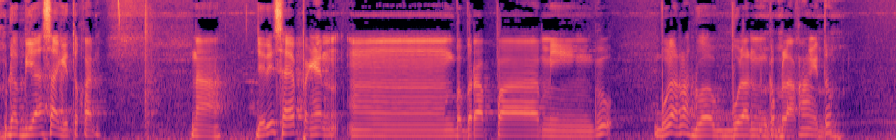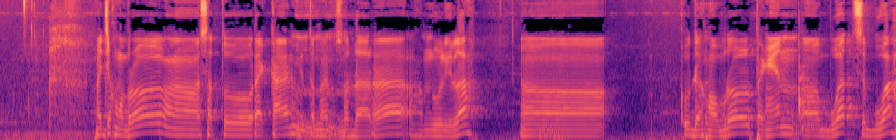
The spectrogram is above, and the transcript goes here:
udah biasa gitu kan. Nah, jadi saya pengen mm, beberapa minggu, bulan lah dua bulan ke belakang itu. Ngajak ngobrol eh, satu rekan gitu kan, saudara, alhamdulillah eh, udah ngobrol pengen eh, buat sebuah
